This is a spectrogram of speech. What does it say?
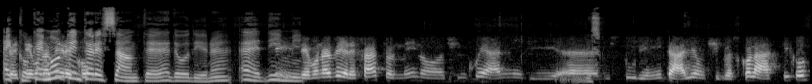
cioè Ecco, che è molto avere com- interessante, eh, devo dire. Eh, Sì, devono avere fatto almeno 5 anni di, eh, di studi in Italia, un ciclo scolastico,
